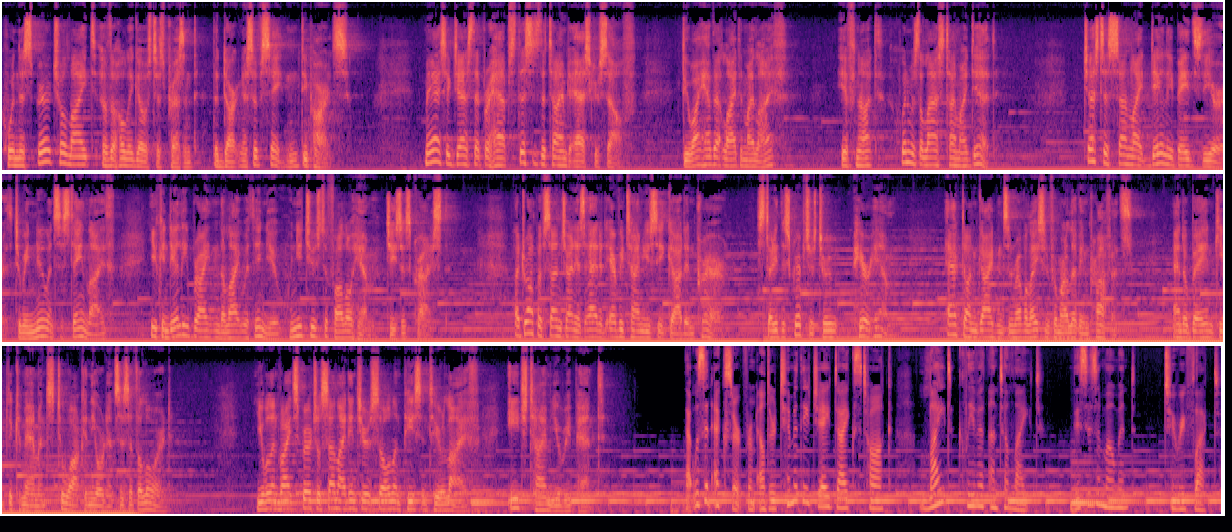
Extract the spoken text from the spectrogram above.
When the spiritual light of the Holy Ghost is present, the darkness of Satan departs. May I suggest that perhaps this is the time to ask yourself do I have that light in my life? If not, when was the last time I did? Just as sunlight daily bathes the earth to renew and sustain life, you can daily brighten the light within you when you choose to follow Him, Jesus Christ. A drop of sunshine is added every time you seek God in prayer. Study the Scriptures to hear Him. Act on guidance and revelation from our living prophets. And obey and keep the commandments to walk in the ordinances of the Lord. You will invite spiritual sunlight into your soul and peace into your life each time you repent. That was an excerpt from Elder Timothy J. Dyches' talk, Light Cleaveth Unto Light. This is a moment to reflect.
